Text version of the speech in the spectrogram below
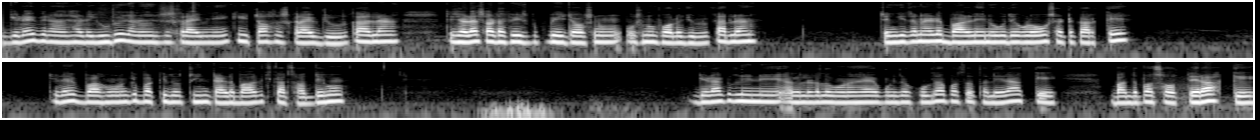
ਜਿਹੜੇ ਵੀਰਾਂ ਨੇ ਸਾਡੇ YouTube ਚੈਨਲ ਨੂੰ ਸਬਸਕ੍ਰਾਈਬ ਨਹੀਂ ਕੀਤਾ ਸਬਸਕ੍ਰਾਈਬ ਜ਼ਰੂਰ ਕਰ ਲੈਣ ਤੇ ਜਿਹੜਾ ਸਾਡਾ Facebook ਪੇਜ ਆ ਉਸ ਨੂੰ ਉਸ ਨੂੰ ਫੋਲੋ ਜ਼ਰੂਰ ਕਰ ਲੈਣ। ਚੰਗੀ ਤਰ੍ਹਾਂ ਜਿਹੜੇ ਬਲ ਨੇ ਲੋਕ ਦੇ ਕੋਲ ਉਹ ਸੈੱਟ ਕਰਕੇ ਜਿਹੜੇ ਬਲ ਹੋਣਗੇ, ਬਾਕੀ ਦੋ ਤੁਸੀਂ ਟੈਡ ਬਾਅਦ ਵਿੱਚ ਕਰ ਸਕਦੇ ਹੋ। ਜਿਹੜਾ ਕਿ ਤੁਸੀਂ ਨੇ ਅਗਲਾ ਲਗਾਉਣਾ ਹੈ ਆਪਣੀ ਦਾ ਖੁੱਲਦਾ ਪਾਸਾ ਥੱਲੇ ਰੱਖ ਕੇ, ਬੰਦ ਪਾਸਾ ਉੱਤੇ ਰੱਖ ਕੇ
